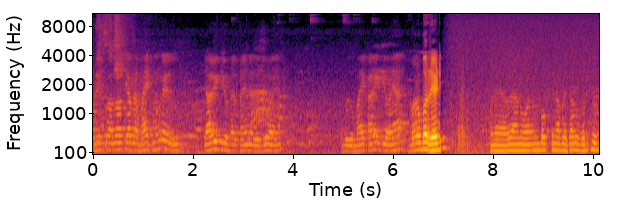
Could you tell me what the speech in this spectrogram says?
ફ્લિપકાર્ટમાંથી આપણે માઇક મંગાવ્યું હતું. તે આવી ગયું મેં ફાઇનલી જો અહીંયા. બધું માઇક આવી ગયું અહીંયા. બરોબર રેડી અને હવે આનું અનબોક્સિંગ આપણે ચાલુ કરશું.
